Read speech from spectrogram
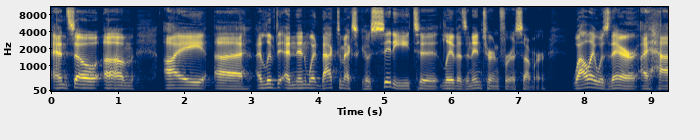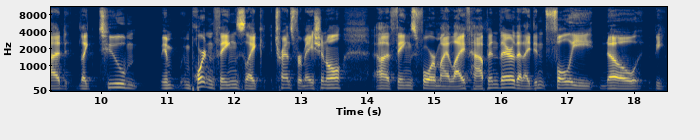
And so um, I uh, I lived and then went back to Mexico City to live as an intern for a summer. While I was there, I had like two important things, like transformational uh, things for my life, happened there that I didn't fully know. Be-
